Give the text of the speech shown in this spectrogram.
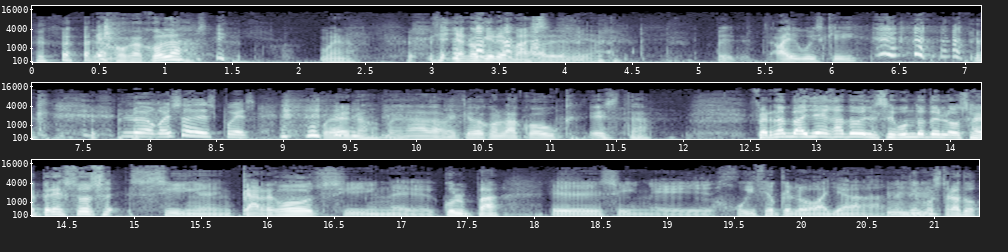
¿La Coca-Cola? Bueno, ya no quiere más. madre mía. ¿Hay whisky? Luego, eso después. Bueno, pues nada, me quedo con la Coke esta. Fernando, ha llegado el segundo de los presos sin encargo, sin eh, culpa, eh, sin eh, juicio que lo haya demostrado,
